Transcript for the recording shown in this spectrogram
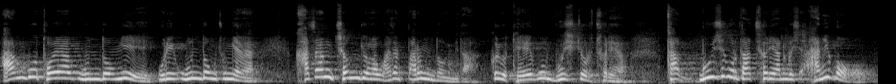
안구 도약 운동이 우리 운동 중에 가장 정교하고 가장 빠른 운동입니다. 그리고 대부분 무의식적으로 처리해요. 단, 무의식으로 다 처리하는 것이 아니고,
